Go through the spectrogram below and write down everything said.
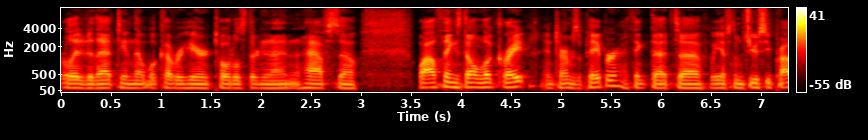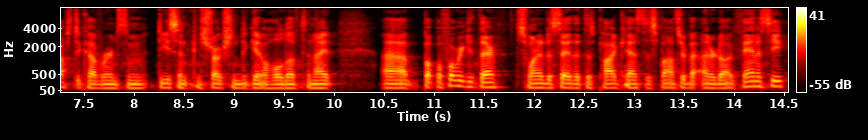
related to that team that we'll cover here. Totals 39 and a half. So while things don't look great in terms of paper, I think that uh, we have some juicy props to cover and some decent construction to get a hold of tonight. Uh, but before we get there, just wanted to say that this podcast is sponsored by Underdog Fantasy.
